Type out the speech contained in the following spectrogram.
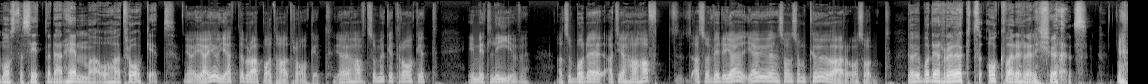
måste sitta där hemma och ha tråkigt. Jag, jag är ju jättebra på att ha tråkigt. Jag har haft så mycket tråkigt i mitt liv. Alltså både att jag har haft... Alltså jag, jag är ju en sån som köar och sånt. Du har ju både rökt och varit religiös.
